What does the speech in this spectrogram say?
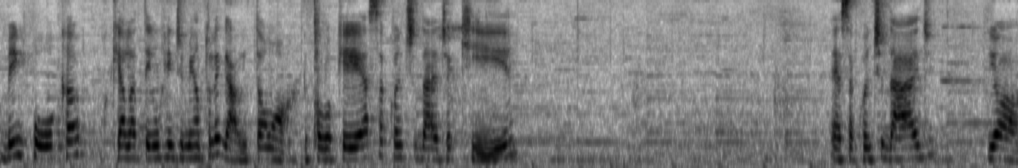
bem pouca, porque ela tem um rendimento legal. Então ó, eu coloquei essa quantidade aqui, essa quantidade e ó,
